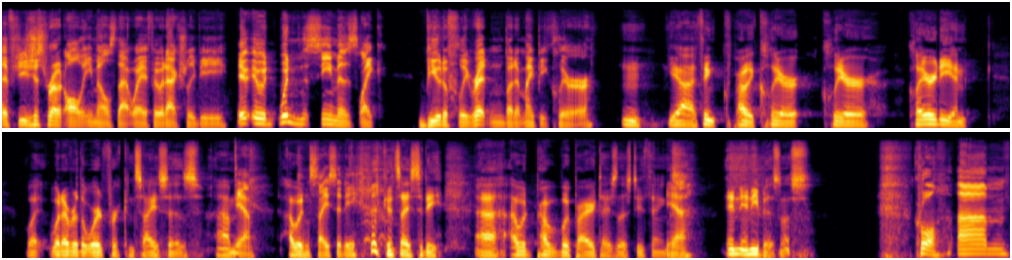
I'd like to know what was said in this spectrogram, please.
if you just wrote all emails that way, if it would actually be, it, it would wouldn't seem as like beautifully written, but it might be clearer. Mm, yeah, I think probably clear, clear, clarity, and what whatever the word for concise is. Um, Yeah. I would Concisity. concisity. Uh, I would probably prioritize those two things. yeah. in any business. Cool. Um,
